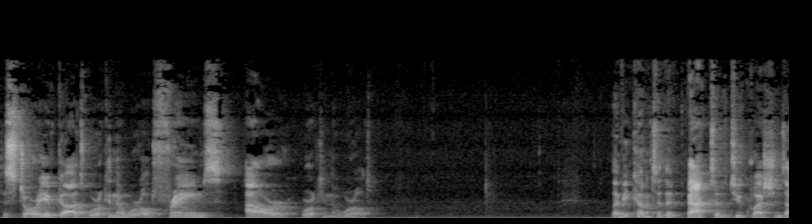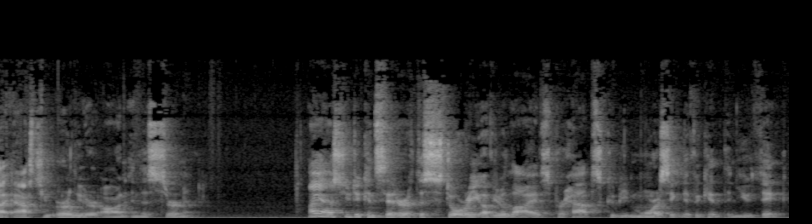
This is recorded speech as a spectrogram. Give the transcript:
The story of God's work in the world frames our work in the world. Let me come to the, back to the two questions I asked you earlier on in this sermon. I asked you to consider if the story of your lives perhaps could be more significant than you think,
